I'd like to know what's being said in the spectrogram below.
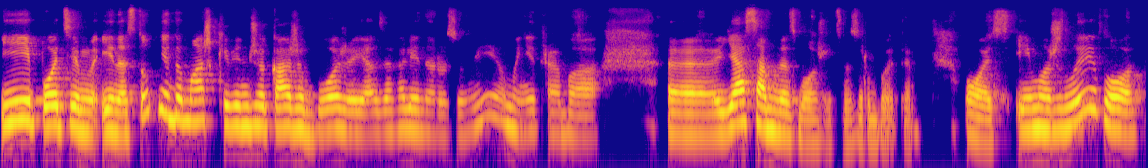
І потім і наступні домашки він вже каже: Боже, я взагалі не розумію, мені треба, е, я сам не зможу це зробити. Ось і можливо,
